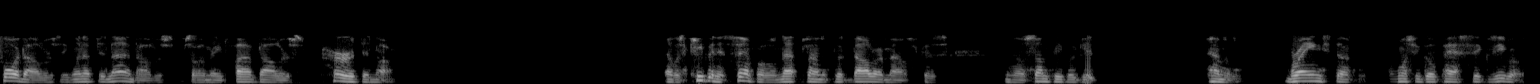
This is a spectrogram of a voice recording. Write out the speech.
four dollars. It went up to nine dollars, so I made five dollars per dinar. I was keeping it simple, not trying to put dollar amounts because, you know, some people get kind of brain stuck once you go past six zeros.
